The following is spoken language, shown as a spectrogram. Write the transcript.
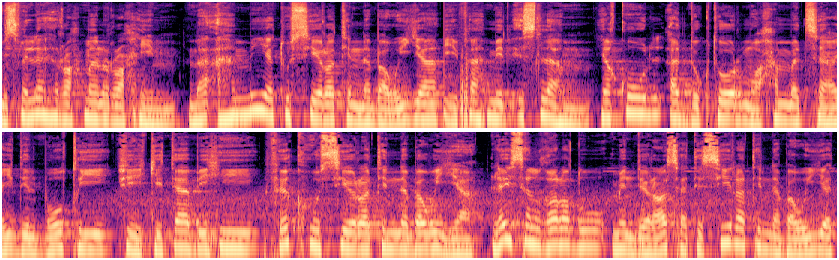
بسم الله الرحمن الرحيم ما أهمية السيرة النبوية في فهم الإسلام؟ يقول الدكتور محمد سعيد البوطي في كتابه فقه السيرة النبوية ليس الغرض من دراسة السيرة النبوية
